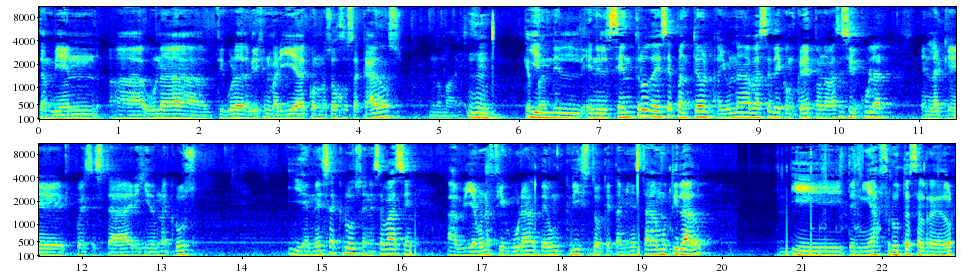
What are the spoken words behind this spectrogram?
También ah, una figura de la Virgen María con los ojos sacados. No mames. Y en el, en el centro de ese panteón hay una base de concreto, una base circular en la que pues está erigida una cruz. Y en esa cruz, en esa base, había una figura de un Cristo que también estaba mutilado y tenía frutas alrededor,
